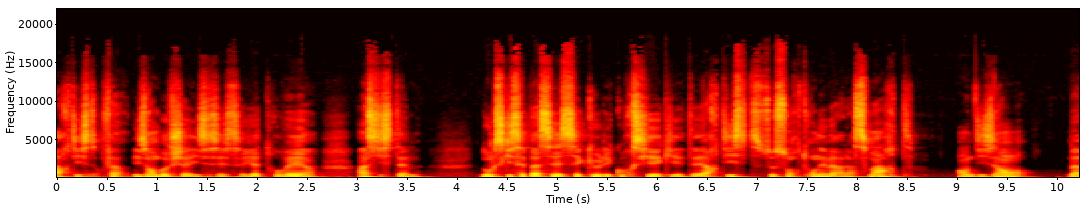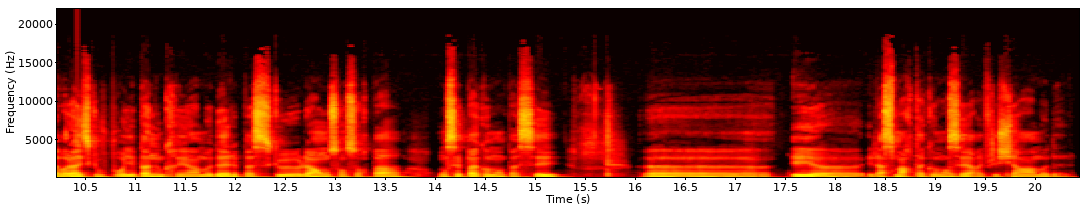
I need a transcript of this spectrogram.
artistes. Enfin, ils embauchaient, ils essayaient de trouver un système. Donc, ce qui s'est passé, c'est que les coursiers qui étaient artistes se sont retournés vers la Smart en disant bah voilà, est-ce que vous pourriez pas nous créer un modèle parce que là on s'en sort pas, on sait pas comment passer. Euh, et, euh, et, la Smart a commencé à réfléchir à un modèle.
